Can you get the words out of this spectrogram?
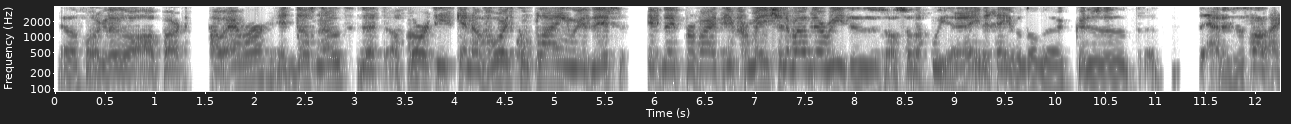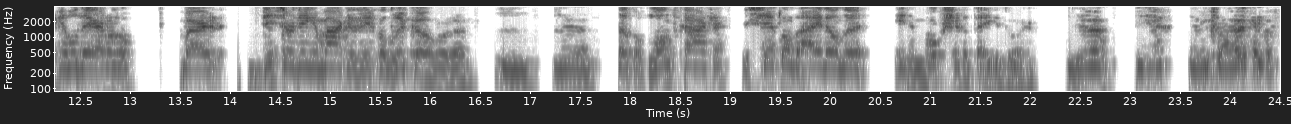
En dat vond ik ook wel apart. However, it does note that authorities can avoid complying with this if they provide information about their reasons. Dus als ze een goede reden geven, dan uh, kunnen ze het, ja, dus dat staat eigenlijk helemaal nergens op. Maar dit soort dingen maken zich wel druk over. Mm, ja. Dat op landkaarten de Shetland-eilanden in een boxje getekend worden. Ja, ja. ja ik, ik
